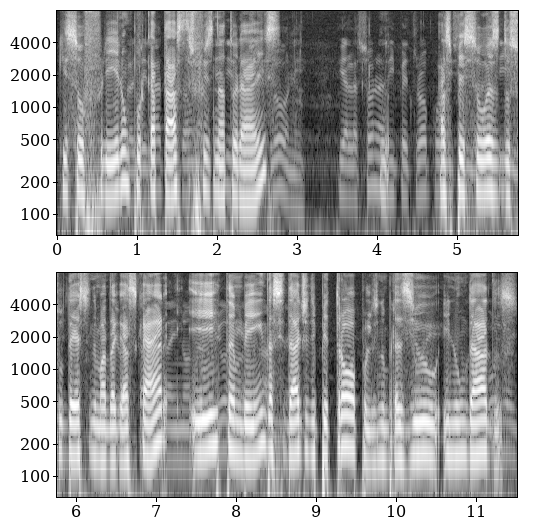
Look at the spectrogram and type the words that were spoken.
que sofreram por catástrofes naturais, as pessoas do sudeste de Madagascar e também da cidade de Petrópolis, no Brasil, inundados.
